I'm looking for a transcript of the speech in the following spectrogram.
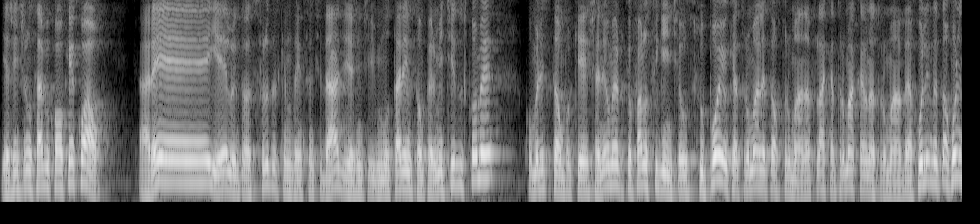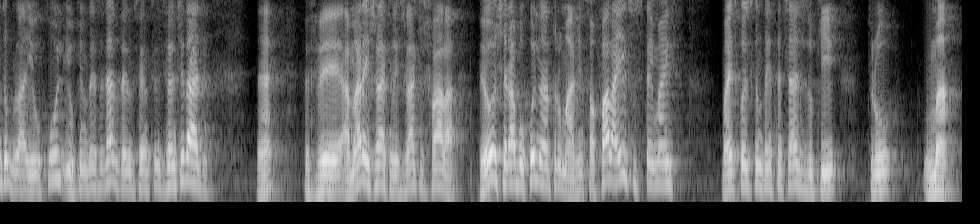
e a gente não sabe qual que é qual. Areielo, então as frutas que não têm santidade, e a gente mutarim são permitidos comer como eles estão, porque Shaniomer, porque eu falo o seguinte, eu suponho que a trumá é trumá, na falar que a trumá caiu na trumá, ve hulin letor hulin então e o hul e o que não tem santidade tem santidade, né? Ve amar Ishlak, Ishlak fala, ve o shirabu hulin na trumá, a gente só fala isso se tem mais mais coisas que não tem santidade do que trumá.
